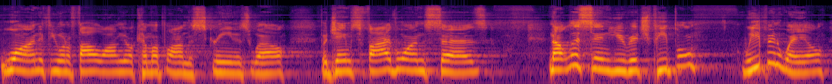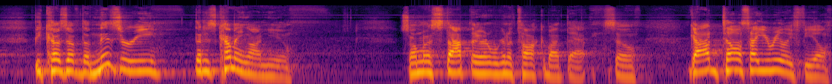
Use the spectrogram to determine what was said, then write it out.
1, if you want to follow along, it'll come up on the screen as well. But James 5 1 says, Now listen, you rich people, weep and wail because of the misery that is coming on you. So, I'm going to stop there and we're going to talk about that. So, God, tell us how you really feel.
